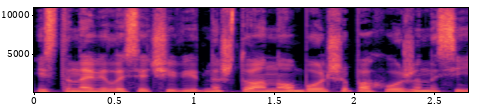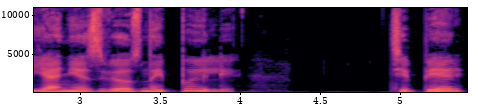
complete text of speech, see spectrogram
и становилось очевидно, что оно больше похоже на сияние звездной пыли. Теперь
